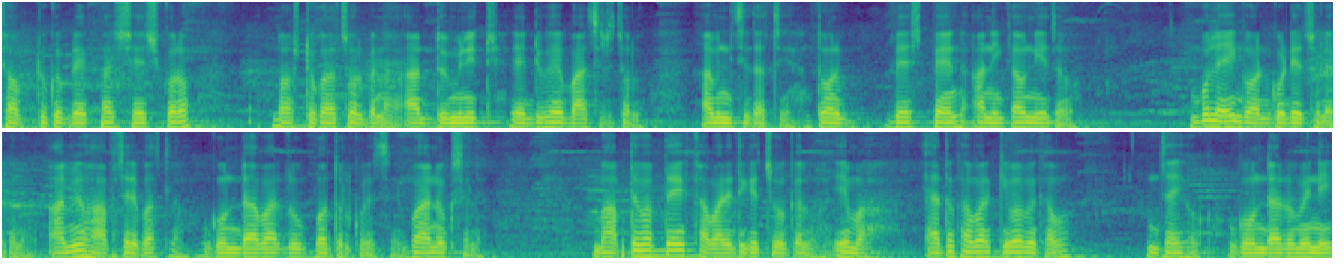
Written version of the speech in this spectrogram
সবটুকু ব্রেকফাস্ট শেষ করো, নষ্ট করা চলবে না, আর দু মিনিট রেডি হয়ে বার্সিটি চলো। আমি নিচে যাচ্ছি, তোমার বেস্ট ফ্রেন্ড আনিকাও নিয়ে যাও। বলে গট গড়িয়ে চলে গেল। আমিও হাফ ছেড়ে বাঁচলাম। গুন্ডা আবার রূপ বদল করেছে। ভয়ানক ছেলে। ভাবতে ভাবতে খাবারের দিকে চোখ গেল। এ মা, এত খাবার কীভাবে খাব? যাই হোক, গুন্ডা রুমে নেই।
